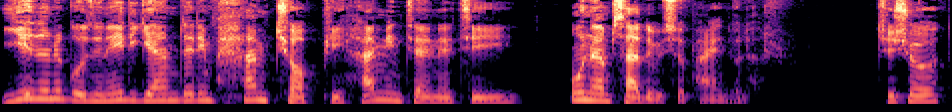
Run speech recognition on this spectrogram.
یه دونه گزینه دیگه هم داریم هم چاپی هم اینترنتی اونم 125 دلار. چی شد؟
